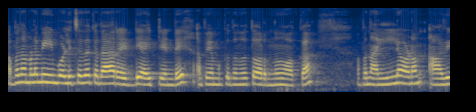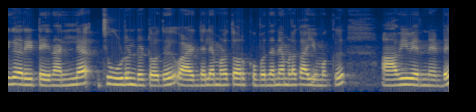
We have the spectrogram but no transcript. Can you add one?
അപ്പോൾ നമ്മൾ മീൻ പൊള്ളിച്ചതൊക്കെ ഇതാ റെഡി ആയിട്ടുണ്ട്. അപ്പോൾ നമുക്കിതൊന്ന് തുറന്ന് നോക്കാം. അപ്പോൾ നല്ലോണം ആവി കയറിയിട്ടേ നല്ല ചൂടുണ്ട് കേട്ടോ അത് വാഴന്റെ നമ്മൾ തുറക്കുമ്പോൾ തന്നെ നമ്മളെ കയ്യുമ്മക്ക് ആവി വരുന്നുണ്ട്.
